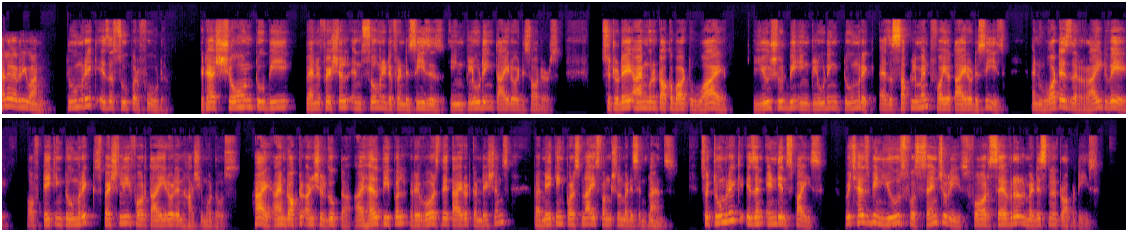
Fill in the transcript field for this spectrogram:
Hello, everyone. Turmeric is a superfood. It has shown to be beneficial in so many different diseases, including thyroid disorders. So today I'm going to talk about why you should be including turmeric as a supplement for your thyroid disease and what is the right way of taking turmeric, especially for thyroid and Hashimoto's. Hi, I'm Dr. Anshul Gupta. I help people reverse their thyroid conditions by making personalized functional medicine plans. So turmeric is an Indian spice which has been used for centuries for several medicinal properties.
